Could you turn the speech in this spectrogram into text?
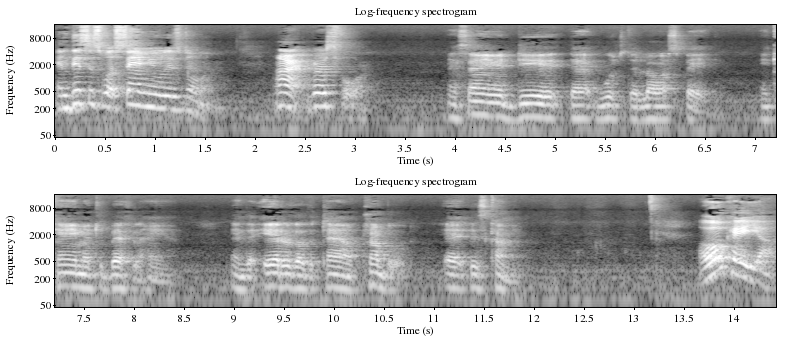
And this is what Samuel is doing. All right, verse 4. And Samuel did that which the Lord spake, and came unto Bethlehem, and the elders of the town trembled at his coming. Okay, y'all.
